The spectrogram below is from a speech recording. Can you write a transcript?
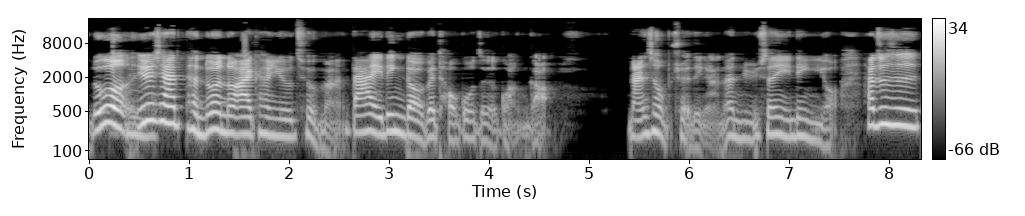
如果、嗯、因为现在很多人都爱看 YouTube 嘛，大家一定都有被投过这个广告。男生我不确定啊，那女生一定有。他就是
